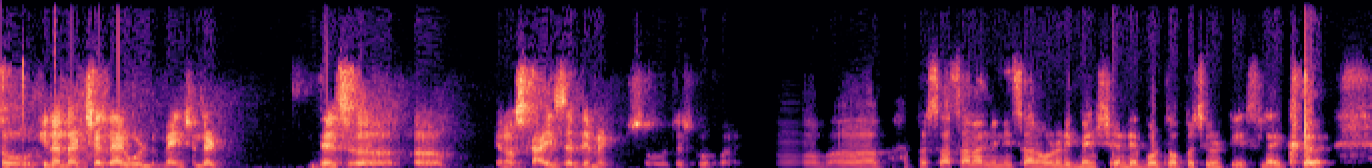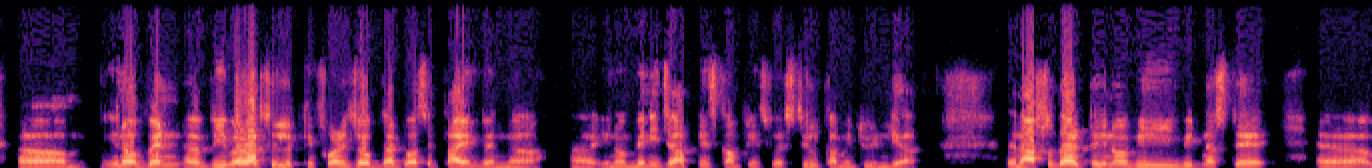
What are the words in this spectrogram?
So in a nutshell, I would mention that there's a, a you know, sky's the limit. So just go for it uh, Prasasan and Vinisan already mentioned about the opportunities. Like, um, you know, when uh, we were actually looking for a job, that was a time when, uh, uh, you know, many Japanese companies were still coming to India. Then after that, you know, we witnessed a uh,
